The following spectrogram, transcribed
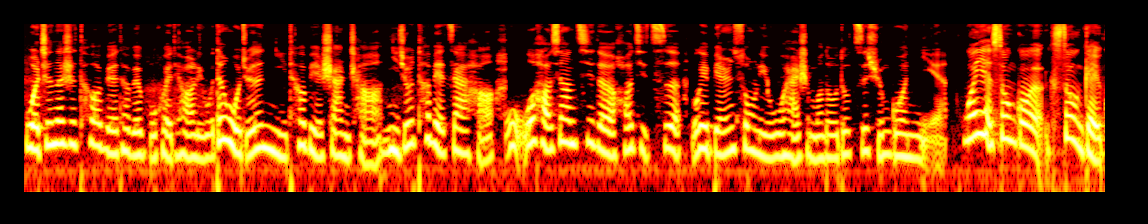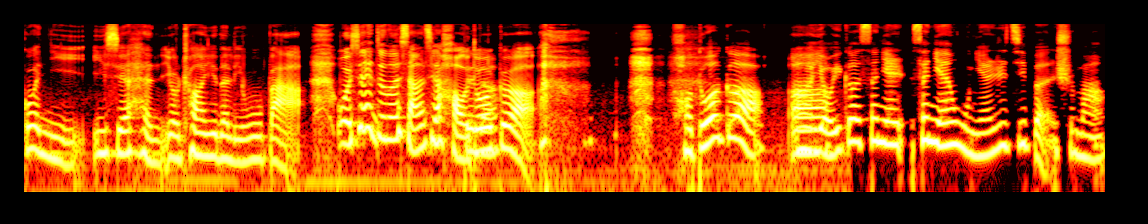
我真的是特别特别不会挑礼物，但我觉得你特别擅长，你就特别在行。我我好像记得好几次，我给别人送礼物还是什么的，我都咨询过你。我也送过送给过你一些很有创意的礼物吧？我现在就能想起好多个，好多个。嗯，有一个三年三年五年日记本是吗？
